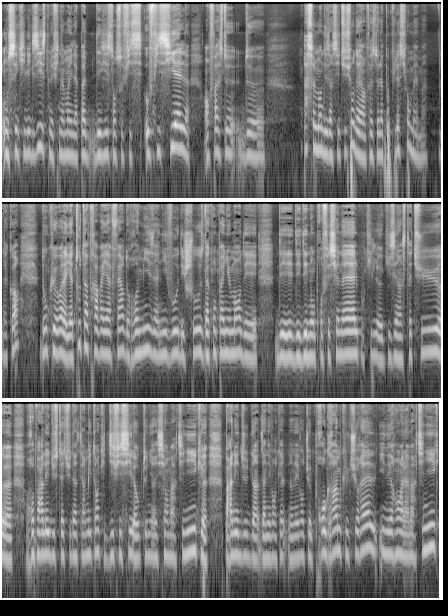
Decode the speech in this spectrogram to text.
on sait qu'il existe, mais finalement il n'a pas d'existence offici officielle en face de, de, pas seulement des institutions, d'ailleurs en face de la population même. D'accord Donc euh, voilà, il y a tout un travail à faire de remise à niveau des choses, d'accompagnement des, non-professionnels pour qu'ils euh, qu aient un statut, euh, reparler du statut d'intermittent qui est difficile à obtenir ici en Martinique, parler d'un éventuel, programme culturel inhérent à la Martinique,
